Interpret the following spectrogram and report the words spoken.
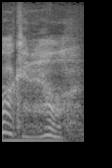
Fucking hell.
